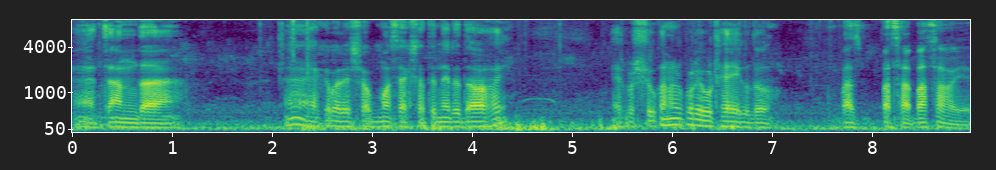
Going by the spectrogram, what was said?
হ্যাঁ চান্দা হ্যাঁ একেবারে সব মাছ একসাথে নেড়ে দেওয়া হয়। এরপর শুকানোর পরে উঠে এগুলো বাছ- বাছা হয় আর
